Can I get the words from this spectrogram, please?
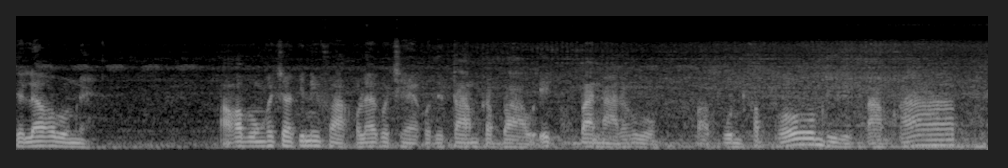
สร็จแล้วครับผมเนี่ยเอาครับผมก็ชอบที่นี่ฝากกดไลค์กดแชร์กดติดตามกับบ่าวเอ็กบ้านนาแล้วครับผมขอบคุณครับผมที่ติดตามครับ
